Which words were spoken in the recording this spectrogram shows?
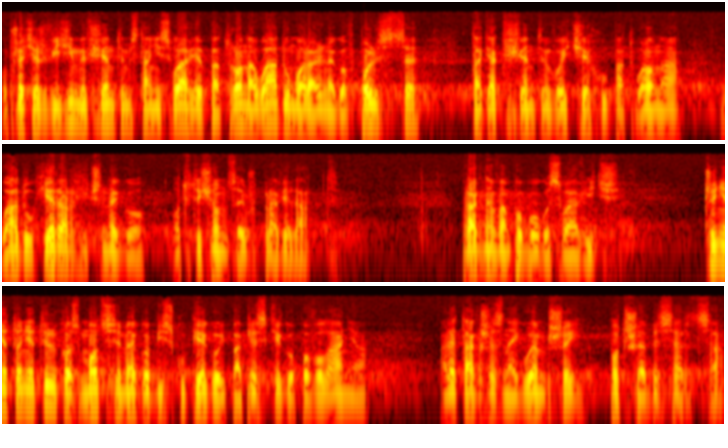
bo przecież widzimy w świętym Stanisławie patrona ładu moralnego w Polsce, tak jak w świętym Wojciechu patrona ładu hierarchicznego od tysiąca już prawie lat. Pragnę Wam pobłogosławić. Czynię to nie tylko z mocy mego biskupiego i papieskiego powołania, ale także z najgłębszej potrzeby serca.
